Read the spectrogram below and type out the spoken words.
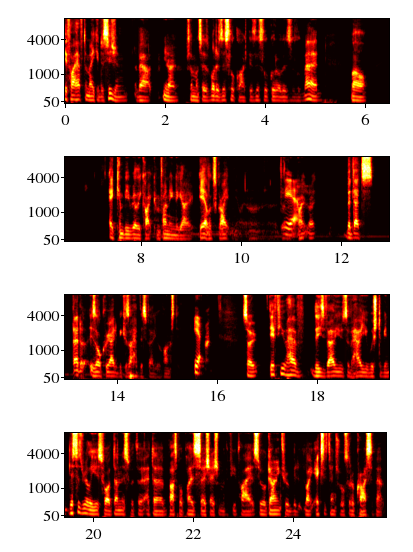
if I have to make a decision about, you know, someone says, what does this look like? Does this look good or does this look bad? Well, it can be really quite confronting to go, yeah, it looks great. And you're like, "Oh, Yeah. Right, right. But that's, that is all created because I have this value of honesty. Yeah. So if you have these values of how you wish to be, this is really useful. I've done this with the, at the Basketball Players Association with a few players who are going through a bit of like existential sort of crisis about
